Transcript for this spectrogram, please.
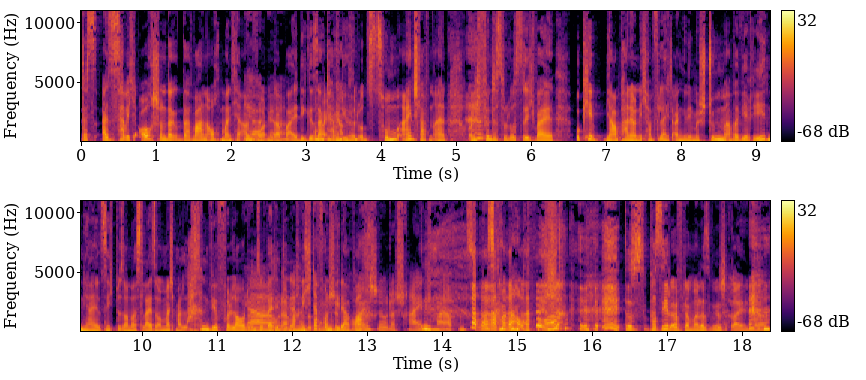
Das, also das habe ich auch schon, da, da waren auch manche Antworten ja. dabei, die Oh gesagt mein haben, die Gott. hört uns zum Einschlafen ein. Und ich finde das so lustig, weil, okay, ja, Panja und ich haben vielleicht angenehme Stimmen, aber wir reden ja jetzt nicht besonders leise und manchmal lachen wir voll laut Ja, und so werdet ihr dann nicht so davon wieder wach. Geräusche Oder schreien mal ab und zu. Das kommt auch vor. Das passiert öfter mal, dass wir schreien, ja.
